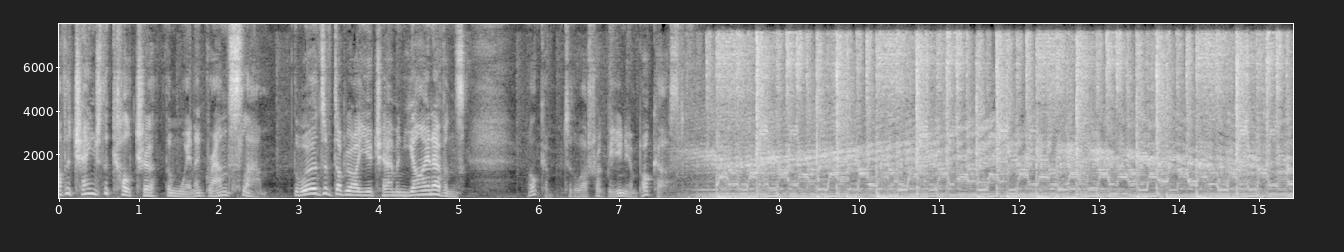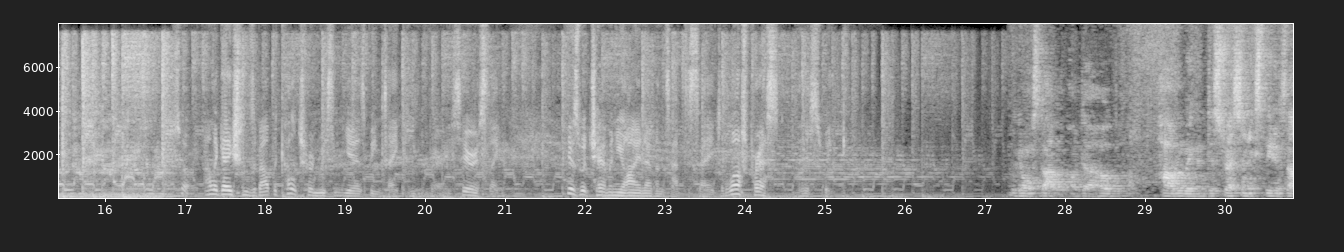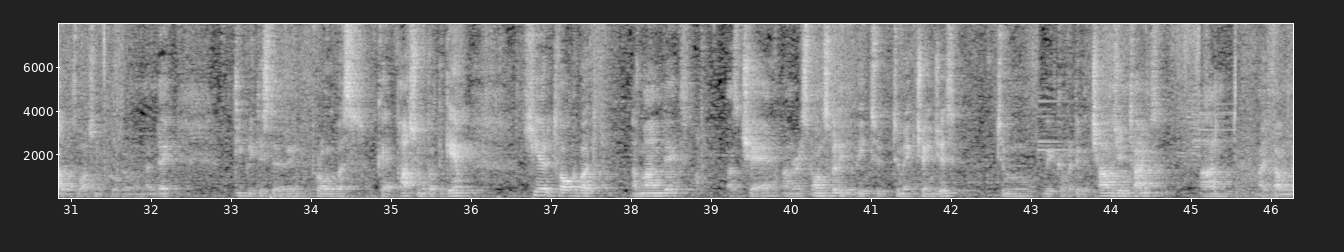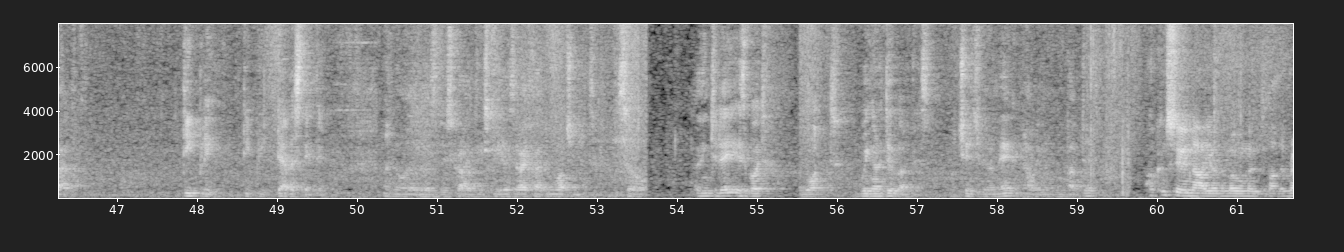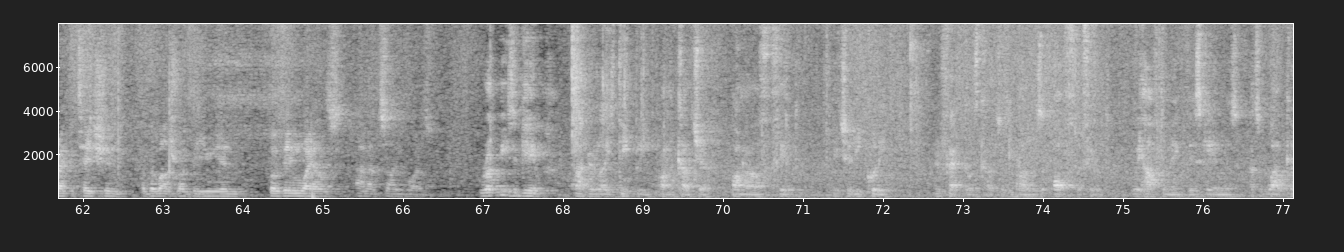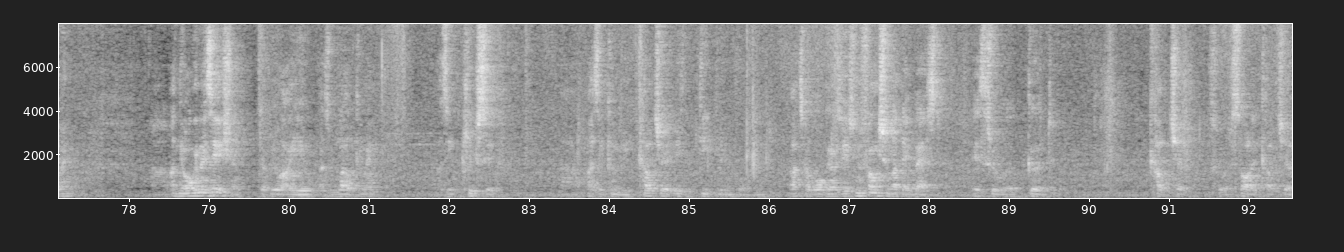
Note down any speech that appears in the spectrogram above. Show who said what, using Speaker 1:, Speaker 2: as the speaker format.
Speaker 1: rather change the culture than win a Grand Slam. The words of WRU Chairman Ieuan Evans. Welcome to the Welsh Rugby Union podcast. So, allegations about the culture in recent years being taken very seriously. Here's what Chairman Ieuan Evans had to say to the Welsh press this week.
Speaker 2: We can all start with how harrowing and distressing experience that I was watching the programme on Monday. Deeply disturbing for all of us care passionate about the game. Here to talk about a mandate as chair and a responsibility to, to make changes, to move, we're confronted with challenging times, and I found that deeply, deeply devastating. I don't know others described the experience that I felt in watching it. So I think today is about what we're going to do about this, changes we're going to make, and how we're going to go about it.
Speaker 3: How concerned are you at the moment about the reputation of the Welsh Rugby Union, both in Wales and outside of Wales?
Speaker 2: Rugby is a game that relies deeply on the culture on and off the field. It should equally reflect those cultures and values off the field. We have to make this game as, as welcoming uh, and the organisation, WRU, as welcoming, as inclusive uh, as it can be. Culture is deeply important. That's how organisations function at their best, is through a good culture, through a solid culture,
